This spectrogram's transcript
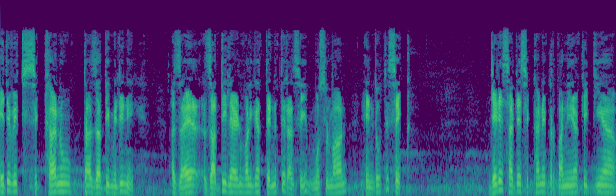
ਇਹਦੇ ਵਿੱਚ ਸਿੱਖਾਂ ਨੂੰ ਤਾਂ ਆਜ਼ਾਦੀ ਮਿਲੀ ਨਹੀਂ। ਆਜ਼ਾ- ਆਜ਼ਾਦੀ ਲੈਣ ਵਾਲੀਆਂ ਤਿੰਨ ਧਿਰਾਂ ਸੀ, ਮੁਸਲਮਾਨ, ਹਿੰਦੂ ਤੇ ਸਿੱਖ। ਜਿਹੜੇ ਸਾਡੇ ਸਿੱਖਾਂ ਨੇ ਕੁਰਬਾਨੀਆਂ ਕੀਤੀਆਂ,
